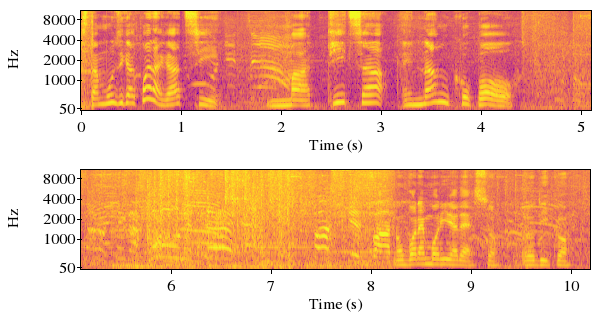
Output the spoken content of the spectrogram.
Sta musica qua, ragazzi. Matizza e Nanco Po. Non vorrei morire adesso, ve lo dico.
